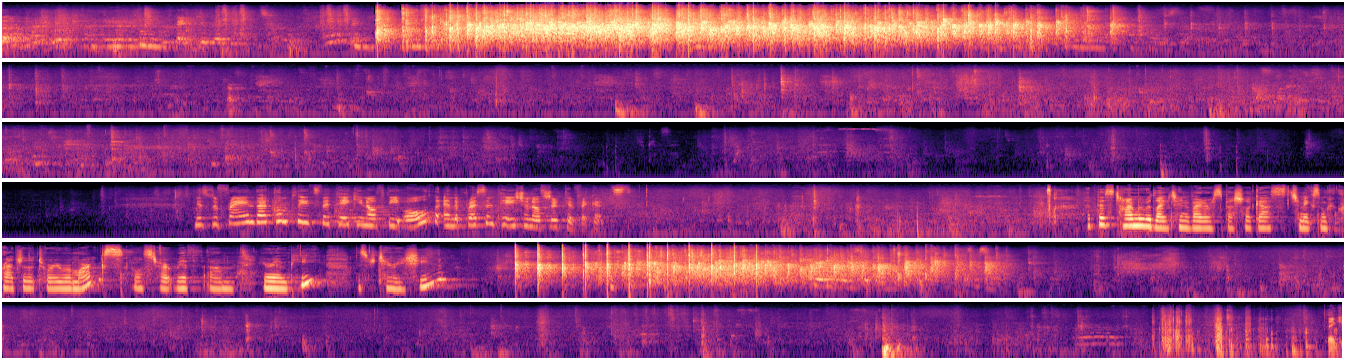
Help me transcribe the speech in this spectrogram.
Ms. Dufresne, that completes the taking of the oath and the presentation of certificates. At this time, we would like to invite our special guests to make some congratulatory remarks. We'll start with um, your MP, Mr. Terry Sheehan.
